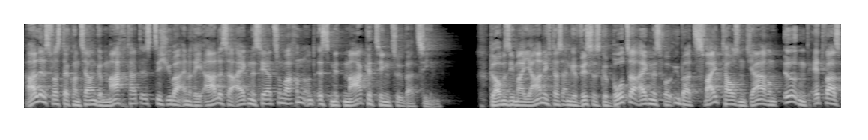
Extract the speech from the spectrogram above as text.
Alles, was der Konzern gemacht hat, ist, sich über ein reales Ereignis herzumachen und es mit Marketing zu überziehen. Glauben Sie mal ja nicht, dass ein gewisses Geburtsereignis vor über 2000 Jahren irgendetwas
